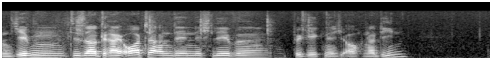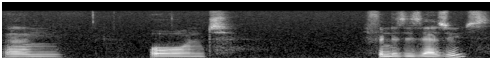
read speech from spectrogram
An jedem dieser drei Orte, an denen ich lebe, begegne ich auch Nadine. Ähm, und ich finde sie sehr süß.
